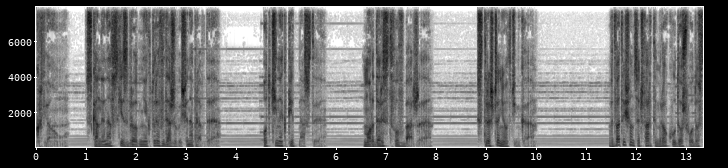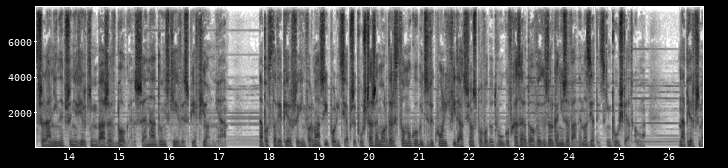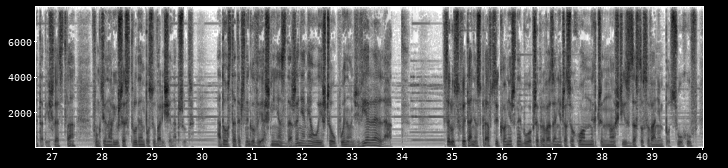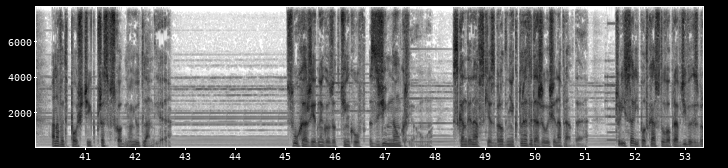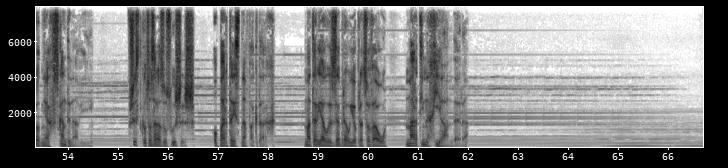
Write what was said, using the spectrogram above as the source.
krwią. Skandynawskie zbrodnie, które wydarzyły się naprawdę. Odcinek 15. Morderstwo w barze. Streszczenie odcinka. W 2004 roku doszło do strzelaniny przy niewielkim barze w Bogense na duńskiej wyspie Fionia. Na podstawie pierwszych informacji policja przypuszcza, że morderstwo mogło być zwykłą likwidacją z powodu długów hazardowych w zorganizowanym azjatyckim półświadku. Na pierwszym etapie śledztwa funkcjonariusze z trudem posuwali się naprzód, a do ostatecznego wyjaśnienia zdarzenia miało jeszcze upłynąć wiele lat. W celu schwytania sprawcy konieczne było przeprowadzenie czasochłonnych czynności z zastosowaniem podsłuchów, a nawet pościg przez wschodnią Jutlandię. Słuchasz jednego z odcinków z zimną krwią. Skandynawskie zbrodnie, które wydarzyły się naprawdę, czyli serii podcastów o prawdziwych zbrodniach w Skandynawii. Wszystko, co zaraz usłyszysz, oparte jest na faktach. Materiały zebrał i opracował Martin Hilander.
